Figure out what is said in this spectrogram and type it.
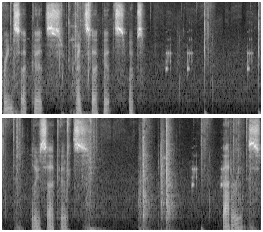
green circuits, red circuits, whoops. Blue circuits. Batteries?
